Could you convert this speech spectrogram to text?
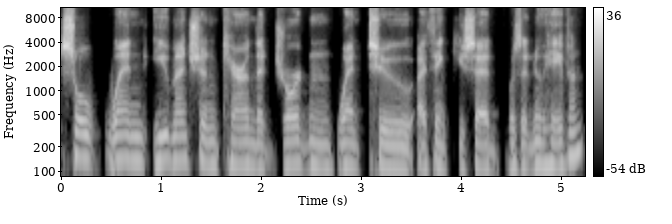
So when you mentioned, Karen, that Jordan went to, I think you said, was it New Haven?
